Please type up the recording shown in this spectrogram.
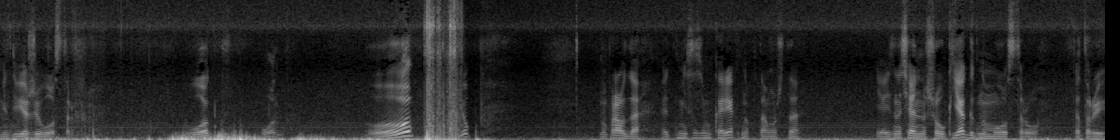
Медвежий остров. Вот он. Оп! Ёп. Ну, правда, это не совсем корректно, потому что я изначально шел к Ягодному острову, который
